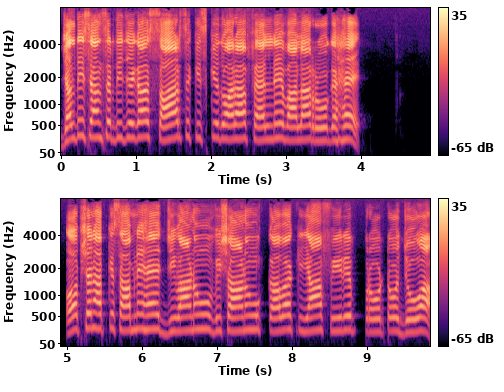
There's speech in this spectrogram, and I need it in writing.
जल्दी से आंसर दीजिएगा, सार्स किसके द्वारा फैलने वाला रोग है? ऑप्शन आपके सामने है, जीवाणु, विषाणु, कवक या फिर प्रोटोजोआ।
